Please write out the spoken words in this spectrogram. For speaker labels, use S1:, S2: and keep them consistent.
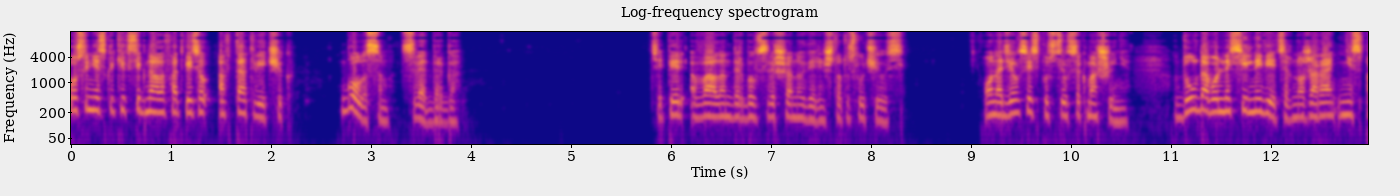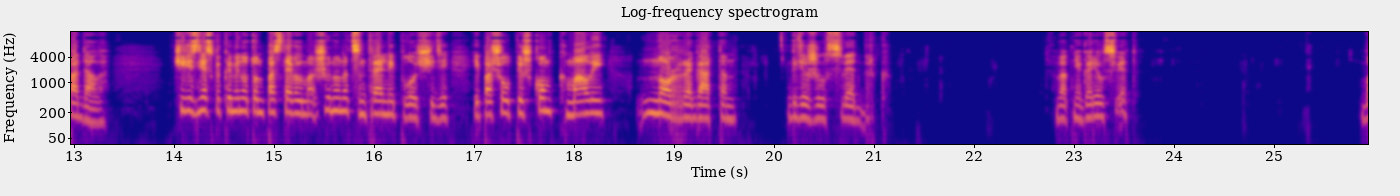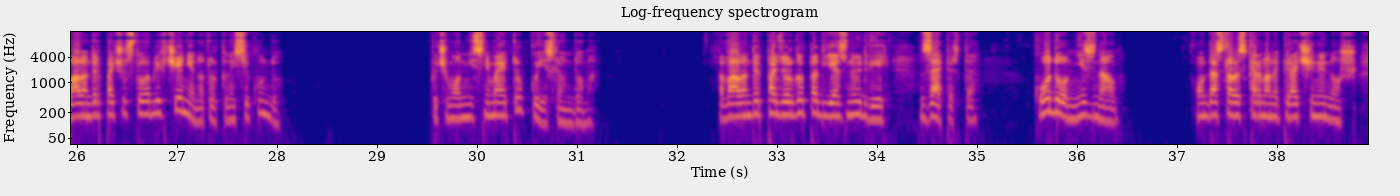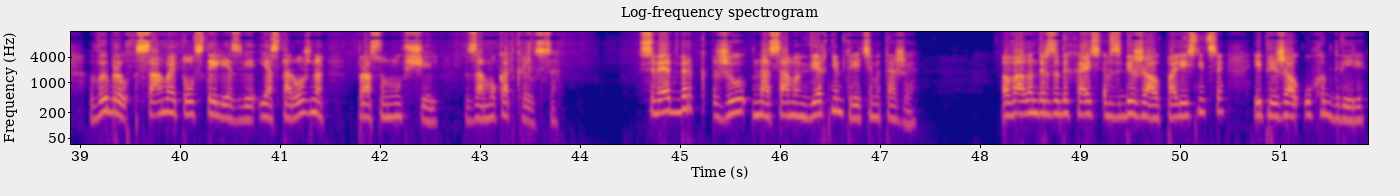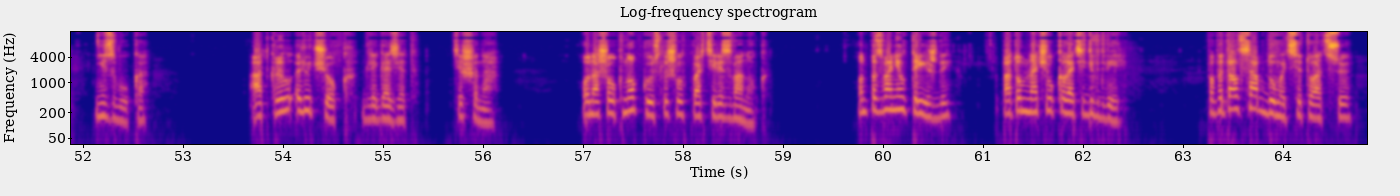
S1: После нескольких сигналов ответил автоответчик голосом Светберга. Теперь Валандер был совершенно уверен, что-то случилось. Он оделся и спустился к машине. Дул довольно сильный ветер, но жара не спадала. Через несколько минут он поставил машину на центральной площади и пошел пешком к малой Норрегаттен, где жил Светберг. В окне горел свет. Баландер почувствовал облегчение, но только на секунду. Почему он не снимает трубку, если он дома? Валандер подергал подъездную дверь. Заперто. Кода он не знал. Он достал из кармана перочинный нож, выбрал самое толстое лезвие и осторожно просунул в щель. Замок открылся. Светберг жил на самом верхнем третьем этаже. Валандер, задыхаясь, взбежал по лестнице и прижал ухо к двери. Ни звука. Открыл лючок для газет. Тишина. Он нашел кнопку и услышал в квартире звонок. Он позвонил трижды, потом начал колотить в дверь. Попытался обдумать ситуацию —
